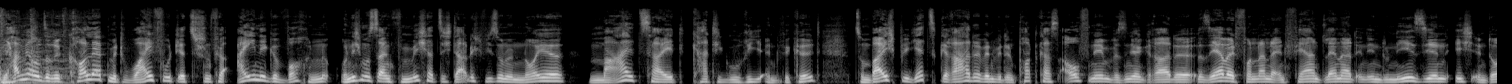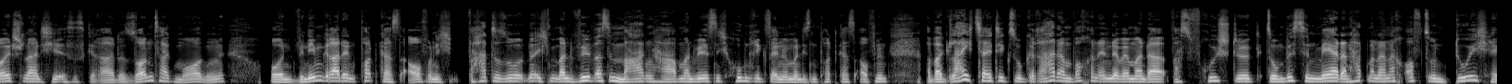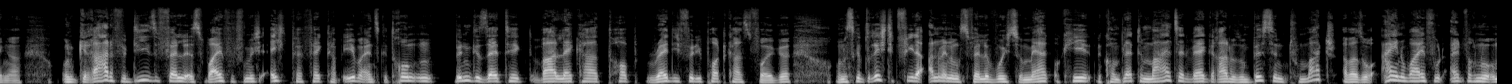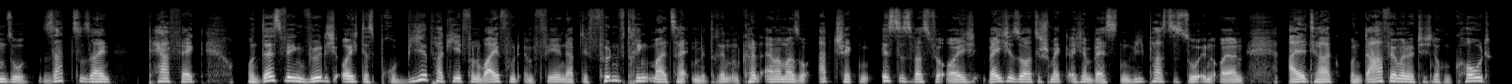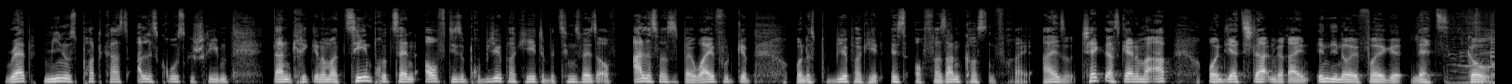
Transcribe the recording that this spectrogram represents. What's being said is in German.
Wir haben ja unsere Collab mit YFood jetzt schon für einige Wochen und ich muss sagen, für mich hat sich dadurch wie so eine neue Mahlzeitkategorie entwickelt. Zum Beispiel jetzt gerade, wenn wir den Podcast aufnehmen, wir sind ja gerade sehr weit voneinander entfernt. Lennart in Indonesien, ich in Deutschland. Hier ist es gerade Sonntagmorgen und wir nehmen gerade den Podcast auf und ich hatte so, ne, ich, man will was im Magen haben, man will jetzt nicht hungrig sein, wenn man diesen Podcast aufnimmt, aber gleichzeitig so gerade am Wochenende, wenn man da was frühstückt, so ein bisschen mehr, dann hat man danach oft so einen Durchhänger. Und gerade für diese Fälle ist Waifu für mich echt perfekt. Hab eben eins getrunken, bin gesättigt, war lecker, top, ready für die Podcast-Folge. Und es gibt richtig viele Anwendungsfälle, wo ich so merke, okay, eine komplette Mahlzeit wäre gerade so ein bisschen too much, aber so ein Y-Food einfach nur, um so satt zu sein, perfekt. Und deswegen würde ich euch das Probierpaket von YFood empfehlen. Da habt ihr fünf Trinkmahlzeiten mit drin und könnt einmal mal so abchecken, ist es was für euch? Welche Sorte schmeckt euch am besten? Wie passt es so in euren Alltag? Und dafür haben wir natürlich noch einen Code, Rap-Podcast, alles groß geschrieben. Dann kriegt ihr nochmal zehn Prozent auf diese Probierpakete, beziehungsweise auf alles, was es bei YFood gibt. Und das Probierpaket ist auch versandkostenfrei. Also checkt das gerne mal ab. Und jetzt starten wir rein in die neue Folge. Let's go!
